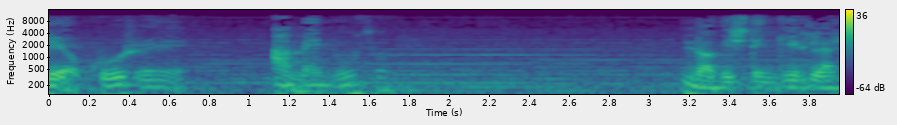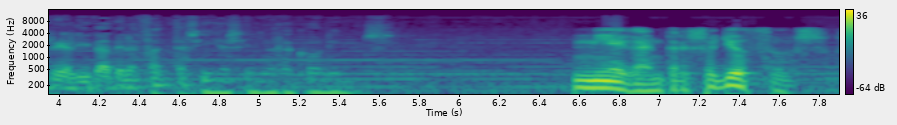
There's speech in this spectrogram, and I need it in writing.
¿Le ocurre a menudo no distinguir la realidad de la fantasía, señora Collins? Niega entre sollozos.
